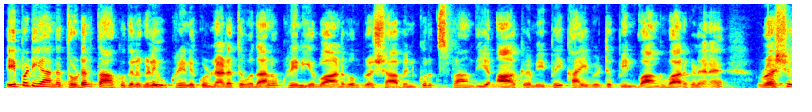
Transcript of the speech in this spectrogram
இப்படியான தொடர் தாக்குதல்களை உக்ரைனுக்குள் நடத்துவதால் உக்ரைனிய ராணுவம் ரஷ்யாவின் குர்க்ஸ் பிராந்திய ஆக்கிரமிப்பை கைவிட்டு பின்வாங்குவார்கள் என ரஷ்ய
